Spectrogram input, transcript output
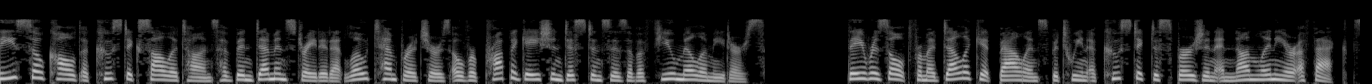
These so-called acoustic solitons have been demonstrated at low temperatures over propagation distances of a few millimeters. They result from a delicate balance between acoustic dispersion and nonlinear effects.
